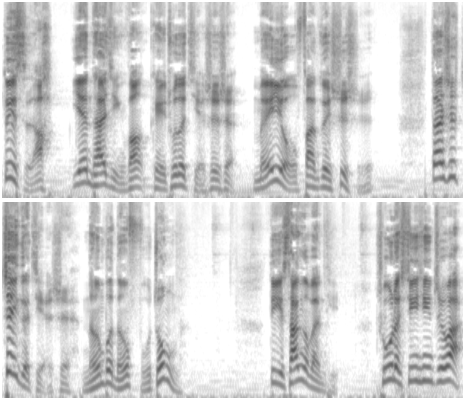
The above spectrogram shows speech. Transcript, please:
对此啊，烟台警方给出的解释是没有犯罪事实，但是这个解释能不能服众呢？第三个问题，除了星星之外，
